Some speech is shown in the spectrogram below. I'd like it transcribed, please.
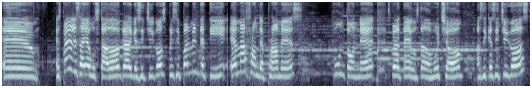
Eh, espero les haya gustado, claro que sí, chicos. Principalmente a ti, Emma from the Promise.net. Espero te haya gustado mucho. Así que sí, chicos.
